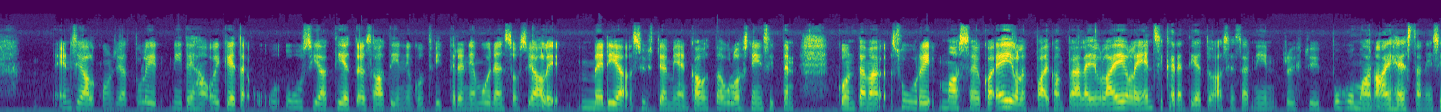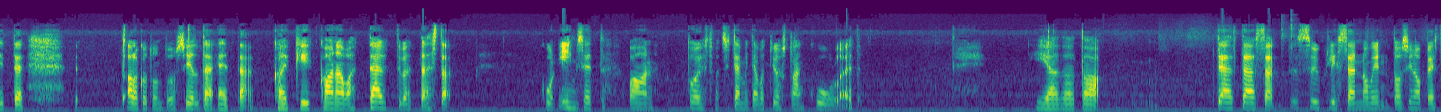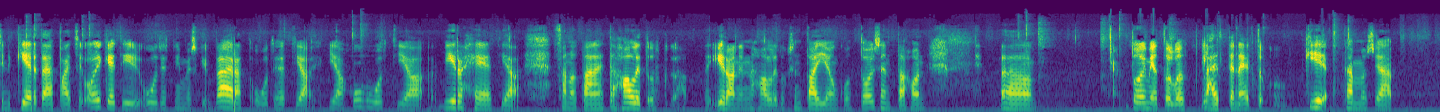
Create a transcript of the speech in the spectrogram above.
ensi alkuun sieltä tuli niitä ihan oikeita uusia tietoja saatiin niin kuin Twitterin ja muiden sosiaalimediasysteemien kautta ulos, niin sitten kun tämä suuri massa, joka ei ole paikan päällä, jolla ei ole ensikäden tietoa asiassa, niin ryhtyi puhumaan aiheesta, niin sitten alkoi tuntua siltä, että kaikki kanavat täyttyvät tästä, kun ihmiset vaan toistavat sitä, mitä ovat jostain kuulleet. Ja tota, tässä syklissä novin, tosi nopeasti ne kiertää paitsi oikeat uutiset, niin myöskin väärät uutiset ja, ja huhut ja virheet. Ja sanotaan, että hallitus, Iranin hallituksen tai jonkun toisen tahon ää, toimijat olivat lähettäneet tämmöisiä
